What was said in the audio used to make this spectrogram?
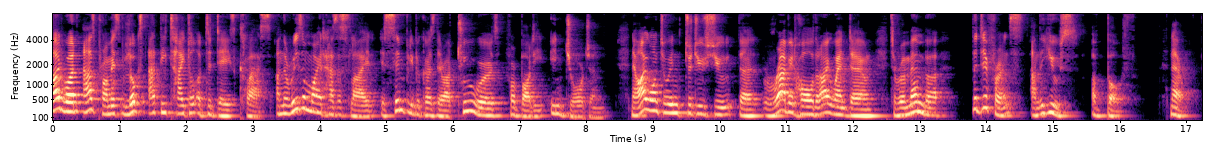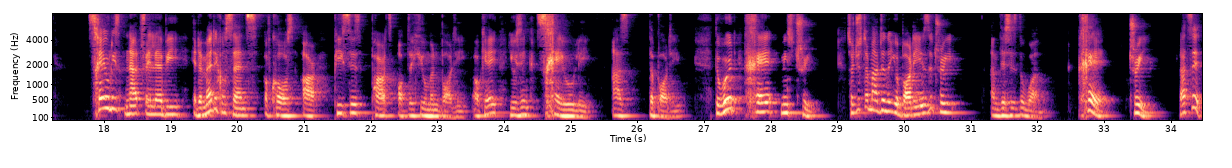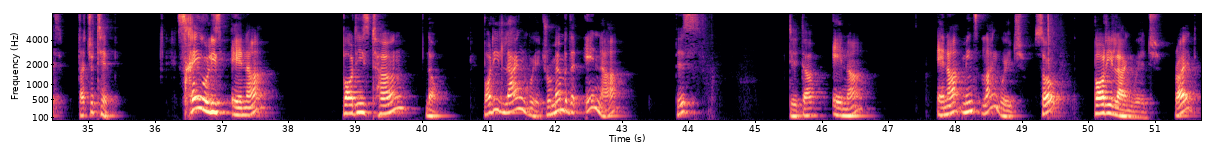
Slide one, as promised, looks at the title of today's class. And the reason why it has a slide is simply because there are two words for body in Georgian. Now, I want to introduce you the rabbit hole that I went down to remember the difference and the use of both. Now, Scheulis natselebi, in a medical sense, of course, are pieces, parts of the human body, okay? Using scheuli as the body. The word che means tree. So just imagine that your body is a tree and this is the one. Che, tree. That's it. That's your tip. Scheulis ena, body's tongue. No. Body language. Remember that ena, this, dita, ena, ena means language. So body language, right?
